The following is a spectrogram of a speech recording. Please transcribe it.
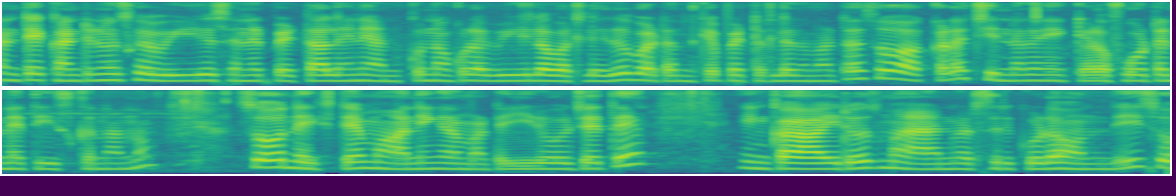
అంటే కంటిన్యూస్గా వీడియోస్ అనేది పెట్టాలని అనుకున్నా కూడా వీలు అవ్వట్లేదు బట్ అందుకే పెట్టట్లేదు అనమాట సో అక్కడ చిన్నగా ఇక్కడ ఫోటో అనేది తీసుకున్నాను. సో నెక్స్ట్ డే మార్నింగ్ అనమాట ఈరోజు అయితే ఇంకా ఈరోజు మా యానివర్సరీ కూడా ఉంది. సో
